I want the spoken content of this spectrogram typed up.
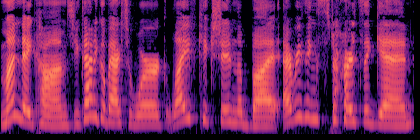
Monday comes, you got to go back to work, life kicks you in the butt, everything starts again.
